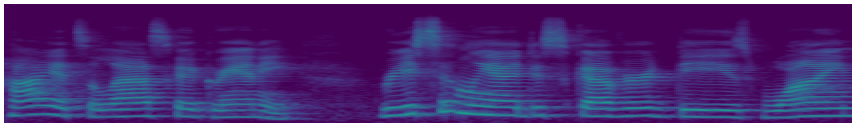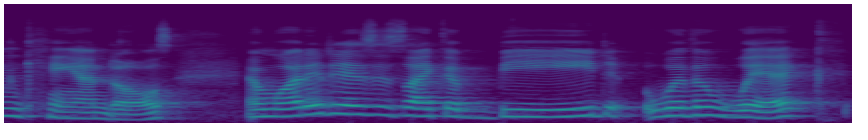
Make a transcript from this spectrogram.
Hi, it's Alaska Granny. Recently I discovered these wine candles and what it is is like a bead with a wick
